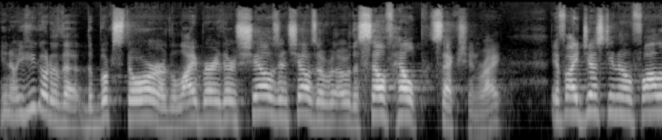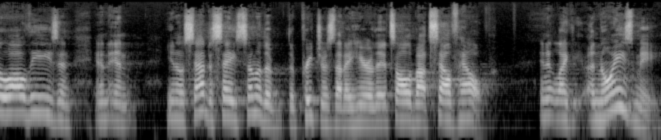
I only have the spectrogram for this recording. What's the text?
You know, if you go to the, the bookstore or the library, there's shelves and shelves over, over the self help section, right? If I just, you know, follow all these and, and, and you know, sad to say, some of the, the preachers that I hear, it's all about self help. And it like annoys me.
